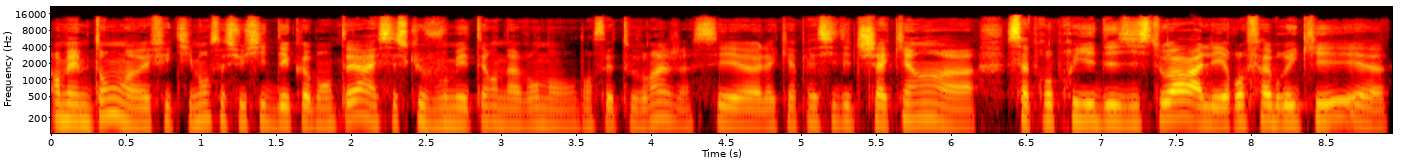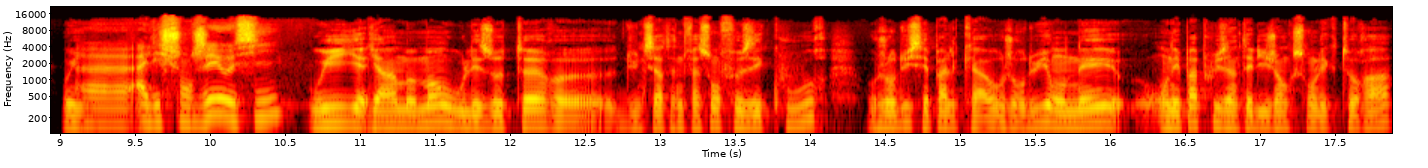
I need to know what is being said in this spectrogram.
En même temps, euh, effectivement, ça suscite des commentaires et c'est ce que vous mettez en avant dans, dans cet ouvrage. C'est euh, la capacité de chacun à s'approprier des histoires, à les refabriquer, euh, oui. à les changer aussi. Oui, il y a un moment où les auteurs, d'une certaine façon, faisaient court. Aujourd'hui, c'est pas le cas. Aujourd'hui, on est, on n'est pas plus intelligent que son lectorat.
